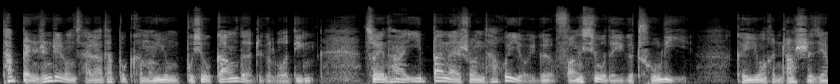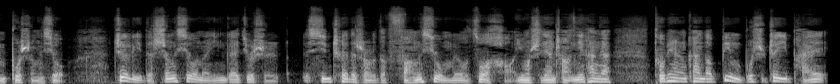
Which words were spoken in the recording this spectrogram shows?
它本身这种材料它不可能用不锈钢的这个螺钉，所以它一般来说呢，它会有一个防锈的一个处理，可以用很长时间不生锈。这里的生锈呢，应该就是新车的时候的防锈没有做好，用时间长。你看看图片上看到，并不是这一排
